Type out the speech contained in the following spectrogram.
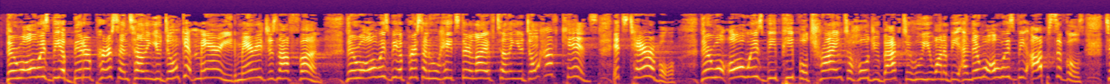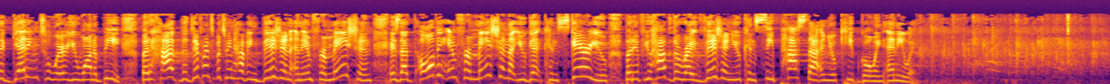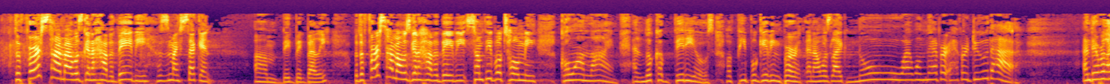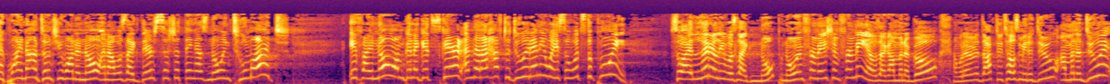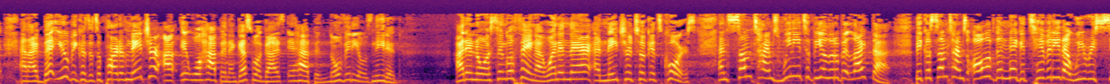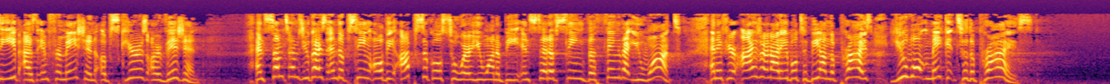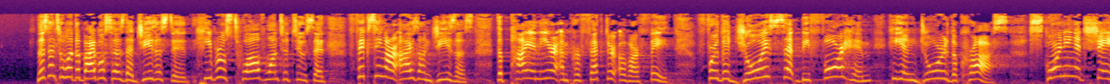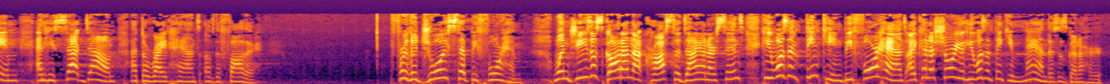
There will always be a bitter person telling you, don't get married. Marriage is not fun. There will always be a person who hates their life telling you, don't have kids. It's terrible. There will always be people trying to hold you back to who you want to be. And there will always be obstacles to getting to where you want to be. But have, the difference between having vision and information is that all the information that you get can scare you. But if you have the right vision, you can see past that and you'll keep going anyway. The first time I was going to have a baby, this is my second um, big, big belly. But the first time I was going to have a baby, some people told me, go online and look up videos of people giving birth. And I was like, no, I will never ever do that. And they were like, why not? Don't you want to know? And I was like, there's such a thing as knowing too much. If I know, I'm going to get scared and then I have to do it anyway. So what's the point? So I literally was like, nope, no information for me. I was like, I'm gonna go, and whatever the doctor tells me to do, I'm gonna do it. And I bet you, because it's a part of nature, I, it will happen. And guess what, guys? It happened. No videos needed. I didn't know a single thing. I went in there and nature took its course. And sometimes we need to be a little bit like that because sometimes all of the negativity that we receive as information obscures our vision. And sometimes you guys end up seeing all the obstacles to where you want to be instead of seeing the thing that you want. And if your eyes are not able to be on the prize, you won't make it to the prize. Listen to what the Bible says that Jesus did. Hebrews 12, 1 to 2 said, Fixing our eyes on Jesus, the pioneer and perfecter of our faith, for the joy set before him, he endured the cross, scorning its shame, and he sat down at the right hand of the Father for the joy set before him. When Jesus got on that cross to die on our sins, he wasn't thinking beforehand, I can assure you, he wasn't thinking, man, this is gonna hurt.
